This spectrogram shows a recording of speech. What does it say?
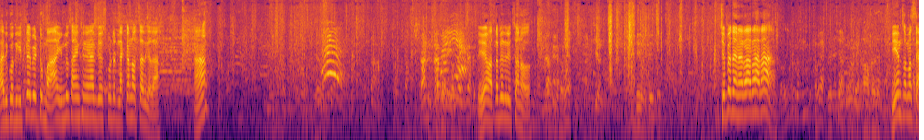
అది కొద్దిగా ఇట్లే పెట్టుమ్మా. ఇల్లు శాంక్షన్ ఏదైనా చేసుకుంటే లెక్కన వచ్చదు కదా. ఆ? ఏం అట్లా బెదిరిచ్చాను? చెప్పేదానా రా రా రా. ఏం సమస్య?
